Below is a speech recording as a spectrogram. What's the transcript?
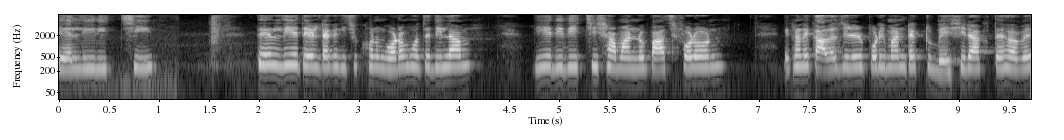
তেল দিয়ে দিচ্ছি। তেল দিয়ে তেলটাকে কিছুক্ষণ গরম হতে দিলাম। দিয়ে দিয়ে দিচ্ছি সামান্য পাঁচ ফোড়ন এখানে কালো জিরের পরিমাণটা একটু বেশি রাখতে হবে।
